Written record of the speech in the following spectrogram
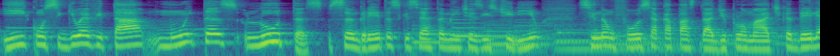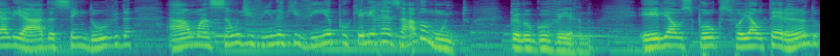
e conseguiu evitar muitas lutas sangrentas que certamente existiriam se não fosse a capacidade diplomática dele, aliada, sem dúvida, a uma ação divina que vinha porque ele rezava muito pelo governo. Ele, aos poucos, foi alterando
